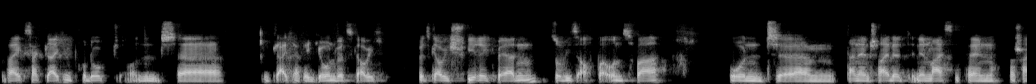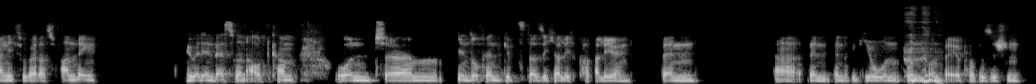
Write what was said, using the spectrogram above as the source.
bei exakt gleichem Produkt und äh, gleicher Region wird es, glaube ich, wird es, glaube ich, schwierig werden, so wie es auch bei uns war. Und ähm, dann entscheidet in den meisten Fällen wahrscheinlich sogar das Funding über den besseren Outcome. Und ähm, insofern gibt es da sicherlich Parallelen, wenn, äh, wenn, wenn Region und, und Value Proposition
